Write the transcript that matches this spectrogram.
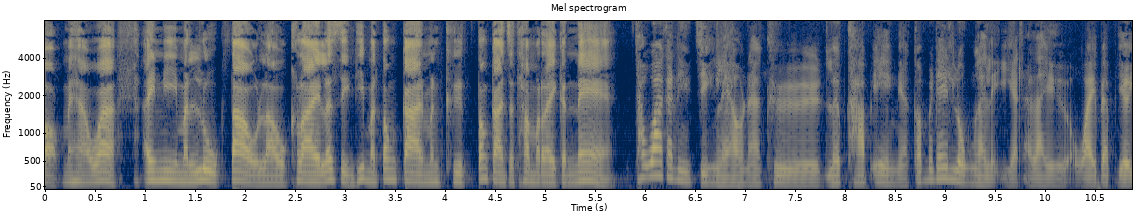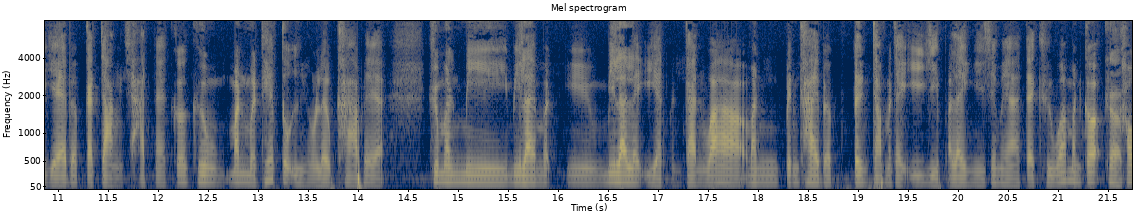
บอกไหมฮะว่า ไอ้นี่มันลูกเต้าเราใครและสิ่งที่มันต้องการมันคือต้องการจะทำอะไรกันแน่ ถ้าว่ากันจริง ๆ แล้วนะ คือ Lovecraft เองเนี่ยก็ไม่ได้ลงรายละเอียดอะไรเอาไว้แบบเยอะแยะแบบกระจ่างชัดนะก็คือมันเหมือนเทพตัวอื่นของ Lovecraft เลยอะคือมันมีมีรายมีรายละเอียดเหมือนกันว่ามันเป็นใครแบบตื่นกลับมาจากอียิปต์อะไรอย่างนี้ใช่ไหมฮะแต่คือว่ามันก็ครับเขา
